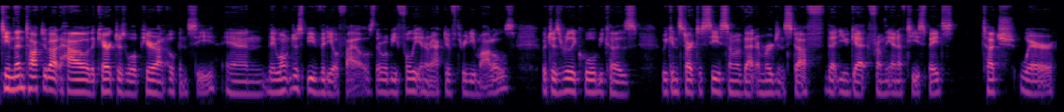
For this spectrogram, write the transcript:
team then talked about how the characters will appear on OpenSea, and they won't just be video files. There will be fully interactive 3D models, which is really cool because we can start to see some of that emergent stuff that you get from the NFT space touch, where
